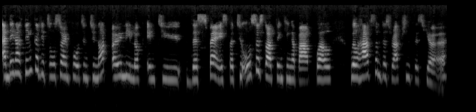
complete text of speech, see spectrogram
and then I think that it's also important to not only look into this space, but to also start thinking about, well, we'll have some disruptions this year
